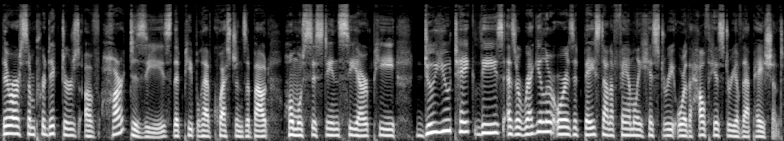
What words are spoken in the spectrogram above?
there are some predictors of heart disease that people have questions about homocysteine, CRP. Do you take these as a regular or is it based on a family history or the health history of that patient?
